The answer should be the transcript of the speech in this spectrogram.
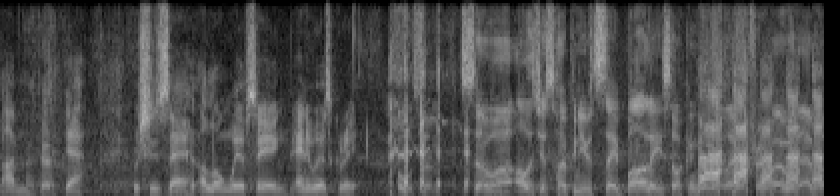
I'm Okay. yeah, which is uh, a long way of saying anywhere's great. Awesome. so uh, I was just hoping you would say Bali, so I can go on a little trip over there. But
